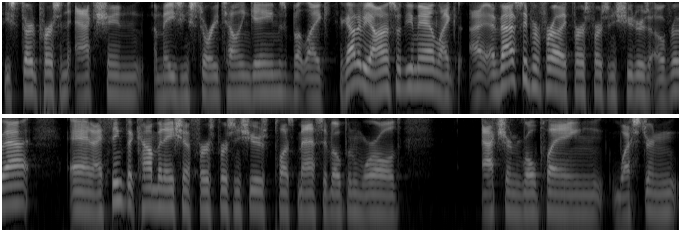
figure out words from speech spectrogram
these third person action, amazing storytelling games. But like, I got to be honest with you, man. Like, I, I vastly prefer like first person shooters over that. And I think the combination of first person shooters plus massive open world action role playing Western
